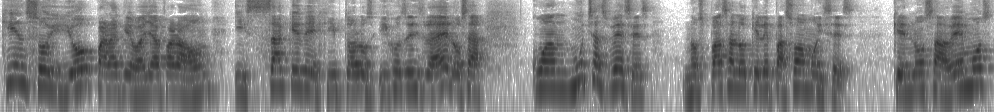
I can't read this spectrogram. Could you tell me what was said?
¿quién soy yo para que vaya a Faraón y saque de Egipto a los hijos de Israel? O sea, cuando muchas veces nos pasa lo que le pasó a Moisés, que no sabemos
